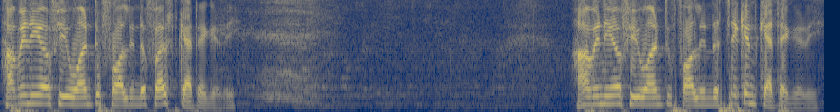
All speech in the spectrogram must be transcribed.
How many of you want to fall in the first category? How many of you want to fall in the second category?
